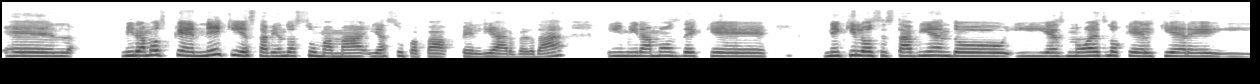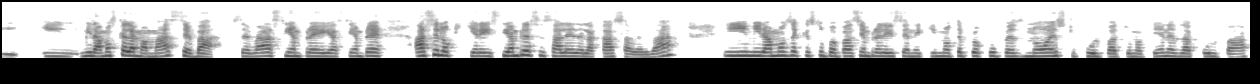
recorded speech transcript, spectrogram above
el miramos que Nicky está viendo a su mamá y a su papá pelear, ¿verdad? Y miramos de que Nicky los está viendo y es, no es lo que él quiere y, miramos que la mamá se va, se va siempre, ella siempre hace lo que quiere y siempre se sale de la casa, ¿verdad? Y miramos de que su papá siempre le dice Nicky, no te preocupes, no es tu culpa, tú no tienes la culpa.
